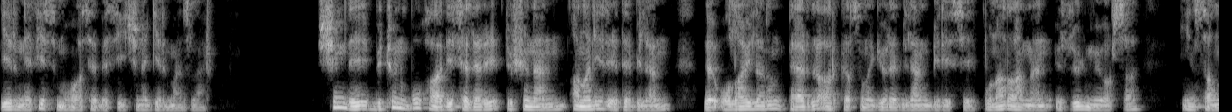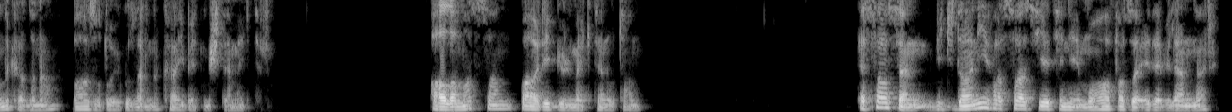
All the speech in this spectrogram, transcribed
bir nefis muhasebesi içine girmezler. Şimdi bütün bu hadiseleri düşünen, analiz edebilen ve olayların perde arkasını görebilen birisi buna rağmen üzülmüyorsa insanlık adına bazı duygularını kaybetmiş demektir. Ağlamazsan bari gülmekten utan. Esasen vicdani hassasiyetini muhafaza edebilenler,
